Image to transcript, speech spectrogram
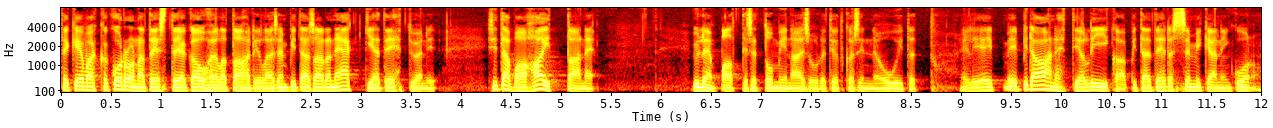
tekee vaikka koronatestejä kauhealla tahdilla ja sen pitää saada ne äkkiä tehtyä, niin sitä vaan haittaa ne ylenpalttiset ominaisuudet, jotka sinne on uitettu. Eli ei, ei pidä ahnehtia liikaa, pitää tehdä se, mikä niin kuin on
